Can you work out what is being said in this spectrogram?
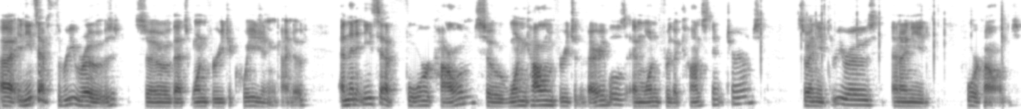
Uh, it needs to have three rows, so that's one for each equation, kind of. And then it needs to have four columns, so one column for each of the variables and one for the constant terms. So I need three rows and I need four columns.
